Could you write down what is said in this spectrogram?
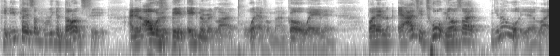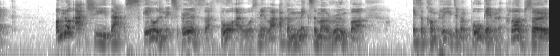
Can you play something we could dance to? And then I was just being ignorant, like, whatever, man, go away in it. But then it actually taught me, I was like, you know what, yeah, like, I'm not actually that skilled and experienced as I thought I was, it. Like I can mix in my room, but it's a completely different ball game in a club. So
